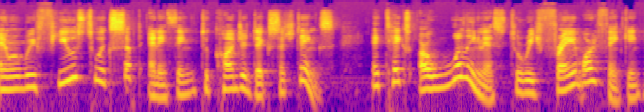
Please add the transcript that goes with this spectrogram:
and we refuse to accept anything to contradict such things. It takes our willingness to reframe our thinking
